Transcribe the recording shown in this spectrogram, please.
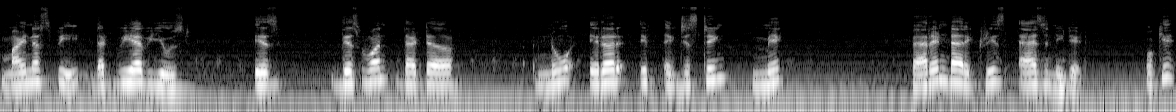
minus p that we have used is this one that uh, no error if existing make parent directories as needed. Okay?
